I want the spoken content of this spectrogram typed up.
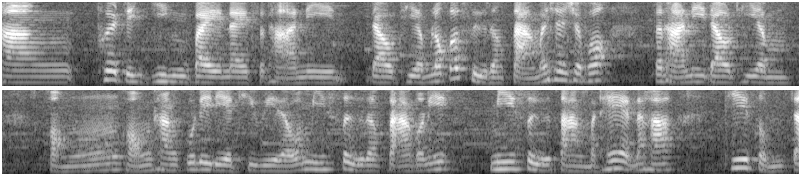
ทางเพื่อจะยิงไปในสถานีดาวเทียม แล้วก็สื่อต่างๆ ไม่ใช่เฉพาะสถานีดาวเทียม ของของทางกูดีเดียทีวีแต่ว่ามีสื่อต่างๆตัวนี้มีสื่อต่างประเทศนะคะ ที่สนใจ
